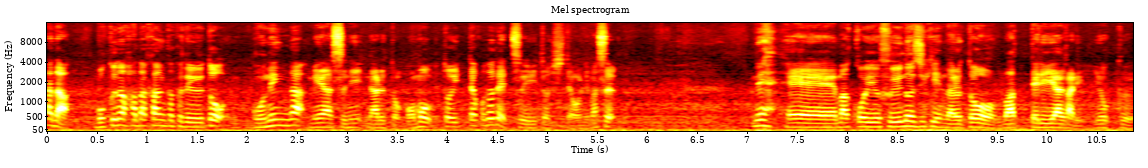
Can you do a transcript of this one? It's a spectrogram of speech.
ただ僕の肌感覚でいうと5年が目安になると思うといったことでツイートしております。ねえー、まあ、こういう冬の時期になるとバッテリー上がりよく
